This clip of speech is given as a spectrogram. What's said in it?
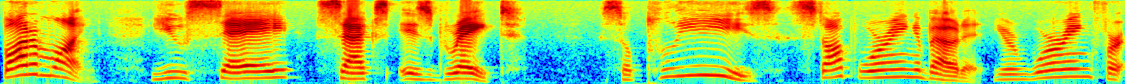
bottom line, you say sex is great. So please stop worrying about it. You're worrying for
